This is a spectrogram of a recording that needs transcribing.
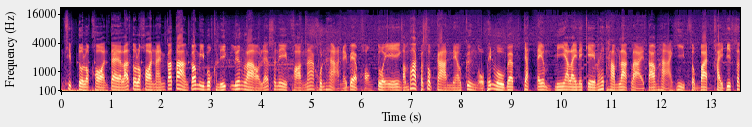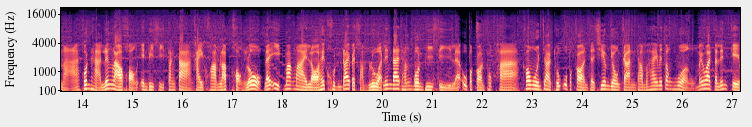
30 ตัวละคร แต่ละตัวละครนั้นก็ต่างก็มีบุคลิกเรื่องราว และเสน่ห์ความน่าค้นหาในแบบของตัวเอง สัมผัสประสบการณ์แนวกึ่ง Open World แบบจัดเต็ม มีอะไรในเกมให้ทำหลากหลาย ตามหาหีบสมบัติไขปริศนา ค้นหาเรื่องราวของ NPC ต่างๆ ไขความลับของโลก และอีกมากมายรอให้คุณได้ไปสำรวจ เล่นได้ทั้งบน PC และอุปกรณ์พกพา ข้อมูลจากทุกอุปกรณ์จะเชื่อมโยงกันทำให้ไม่ต้องห่วง ไม่ว่าจะเล่นเกม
